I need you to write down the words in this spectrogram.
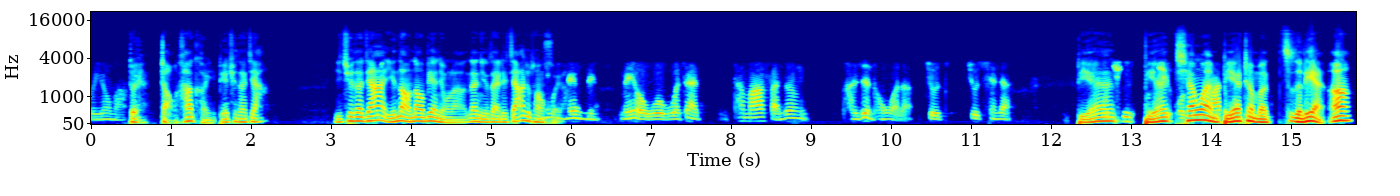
不用吗？对，找他可以，别去他家。你去他家一闹闹别扭了，那你在这家就算毁了。没有没有没有，我我在他妈反正很认同我的，就就现在。别别，千万别这么自恋啊！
